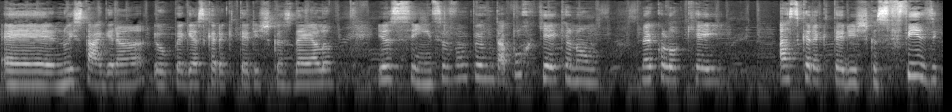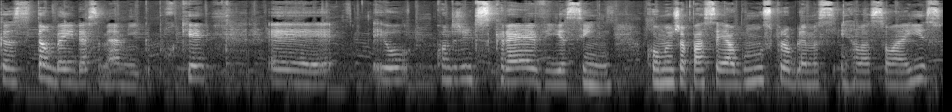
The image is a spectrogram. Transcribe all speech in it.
É, no Instagram eu peguei as características dela e assim, vocês vão me perguntar por que, que eu não né, coloquei as características físicas também dessa minha amiga, porque é, eu quando a gente escreve assim, como eu já passei alguns problemas em relação a isso,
